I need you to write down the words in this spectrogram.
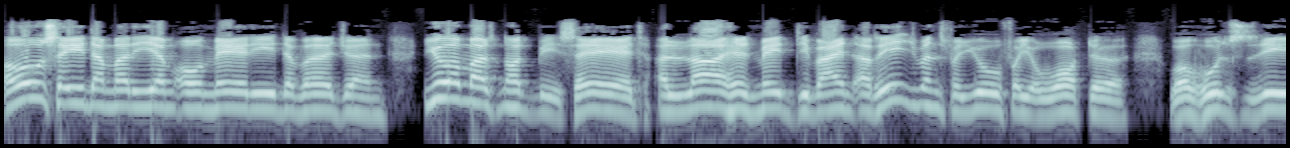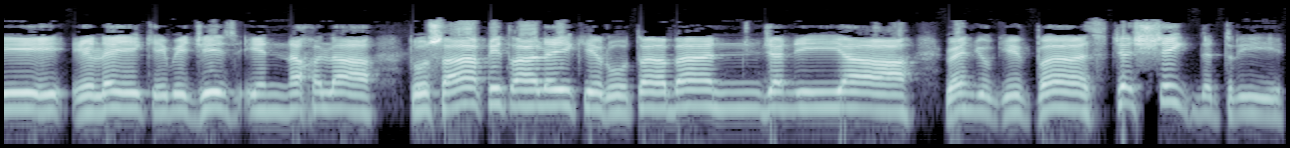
O Sayyidah Maryam, O Mary the Virgin, you must not be sad. Allah has made divine arrangements for you for your water. وَهُزِّي إِلَيْكِ بِجِزْءِ النَّخْلَةِ تُسَاقِطْ عَلَيْكِ رُطَبًا جَنِيًّا When you give birth, just shake the tree,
